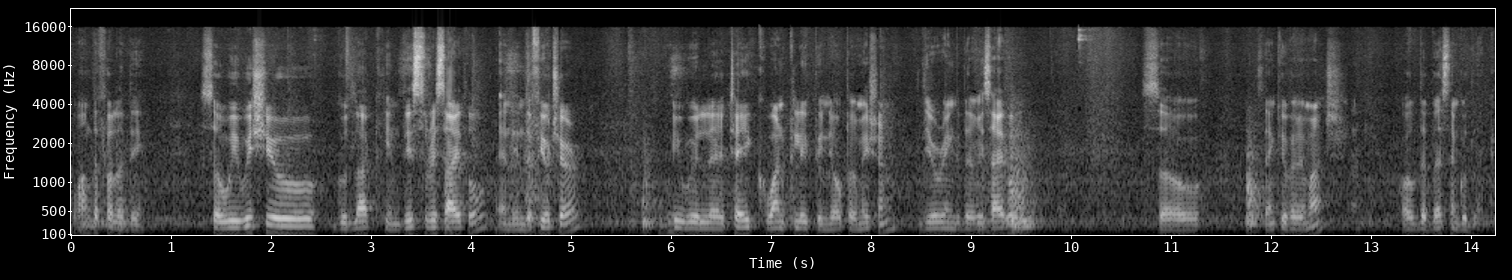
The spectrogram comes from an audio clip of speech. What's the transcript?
Wonderful, Adi. So we wish you good luck in this recital and in the future. We will uh, take one clip in your permission during the recital. So thank you very much. You. All the best and good luck.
